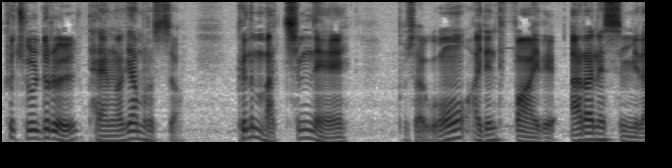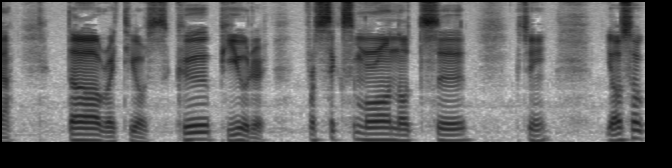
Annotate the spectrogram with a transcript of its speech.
그 줄들을 다양하게 함으로써. 그는 마침내 부사고 identified 알아냈습니다. The ratios. 그 비율을. For six more notes 그치? 여섯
